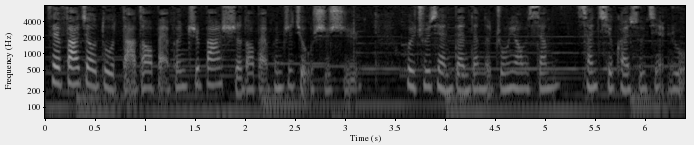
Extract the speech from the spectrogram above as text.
在发酵度达到百分之八十到百分之九十时，会出现淡淡的中药香，香气快速减弱。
